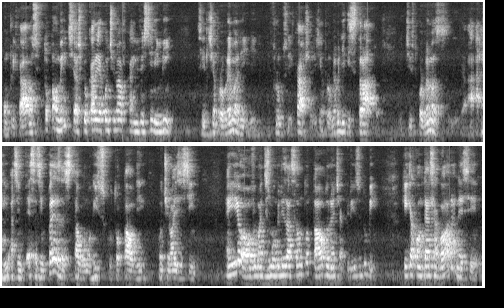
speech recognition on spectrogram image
Complicaram-se totalmente. Você acha que o cara ia continuar ficar investindo em mim? Se ele tinha problema de fluxo de caixa, ele tinha problema de distrato, tinha problemas. As, essas empresas estavam no risco total de continuar existindo. Aí houve uma desmobilização total durante a crise do BIM. Que, que acontece agora nesse,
